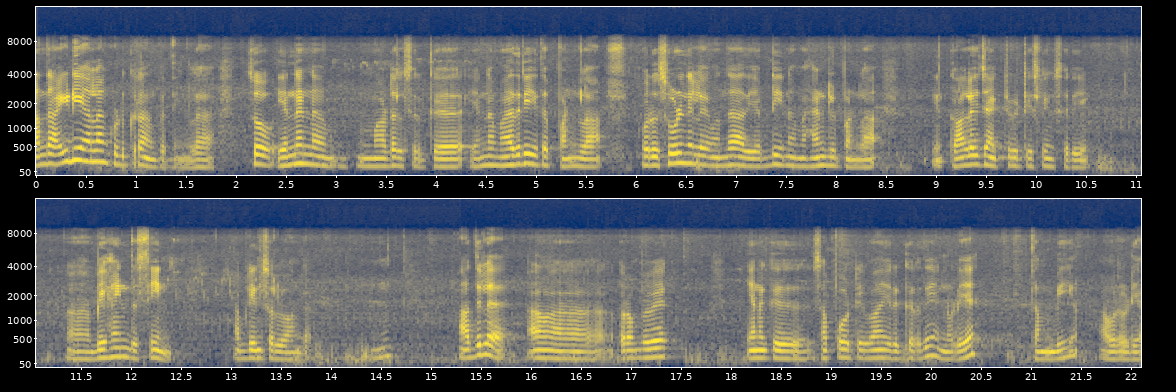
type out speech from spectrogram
அந்த ஐடியாலாம் கொடுக்குறாங்க பார்த்தீங்களா? ஸோ என்னென்ன மாடல்ஸ் இருக்குது என்ன மாதிரி இதை பண்ணலாம்? ஒரு சூழ்நிலை வந்தால் அது எப்படி நம்ம ஹேண்டில் பண்ணலாம்? காலேஜ் ஆக்டிவிட்டீஸ்லேயும் சரி பிஹைண்ட் த சீன் அப்படின்னு சொல்லுவாங்க. அதில் ரொம்பவே எனக்கு சப்போர்ட்டிவாக இருக்கிறது என்னுடைய தம்பியும் அவருடைய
